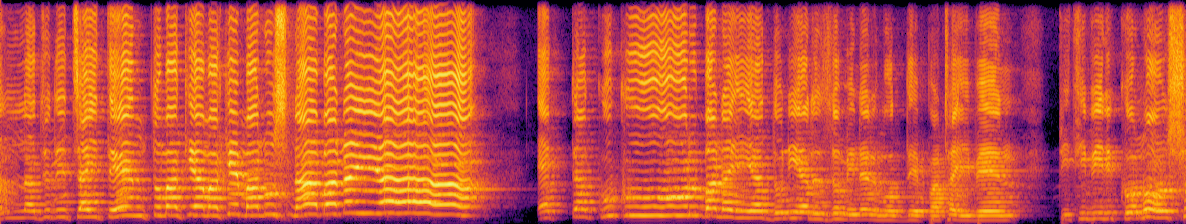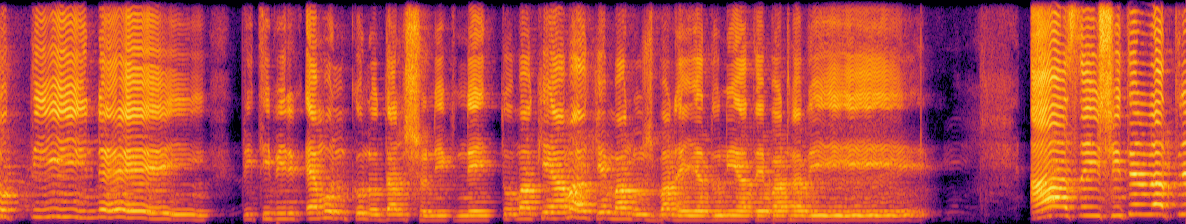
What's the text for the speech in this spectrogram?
আল্লাহ যদি চাইতেন তোমাকে আমাকে মানুষ না বানাইয়া, একটা কুকুর বানাইয়া দুনিয়ার জমিনের মধ্যে পাঠাইবেন, পৃথিবীর কোনো শক্তি নেই। পৃথিবীর এমন কোনো দার্শনিক নেই। তোমাকে আমাকে মানুষ বানাইয়া দুনিয়াতে পাঠাবি। আজ এই শীতের রাত্রে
